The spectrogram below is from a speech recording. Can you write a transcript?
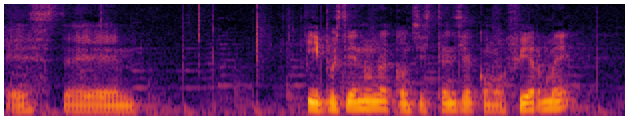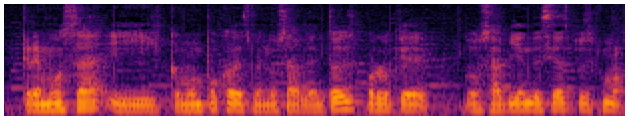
Este. Y pues tiene una consistencia como firme, cremosa y como un poco desmenuzable. Entonces, por lo que, o sea, bien decías, pues como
